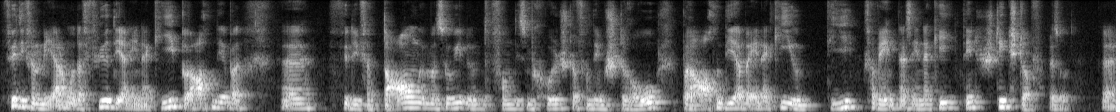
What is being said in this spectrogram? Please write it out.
Für die Vermehrung oder für deren Energie brauchen die aber äh, für die Verdauung, wenn man so will, und von diesem Kohlenstoff, von dem Stroh, brauchen die aber Energie und die verwenden als Energie den Stickstoff, also äh,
